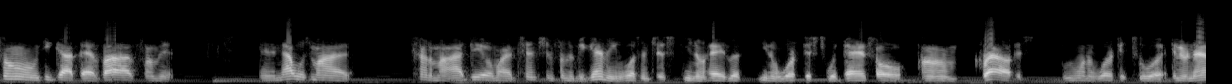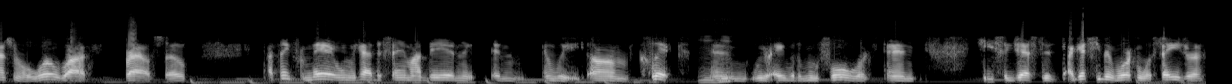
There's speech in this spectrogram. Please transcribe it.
song, he got that vibe from it, and that was my kind of my idea or my intention from the beginning. It wasn't just you know, hey, let you know work this to a dancehall um, crowd. It's, we want to work it to an international, worldwide crowd. So I think from there, when we had the same idea and and and we um, clicked Mhm. and we were able to move forward, and he suggested, I guess he'd been working with Phaedra,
